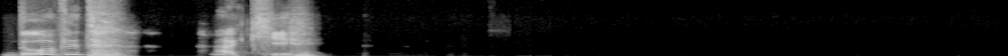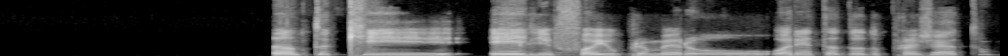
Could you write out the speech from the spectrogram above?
dúvida aqui. Tanto que ele foi o primeiro orientador do projeto.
